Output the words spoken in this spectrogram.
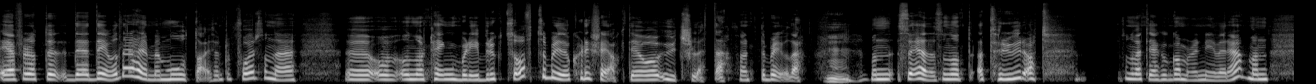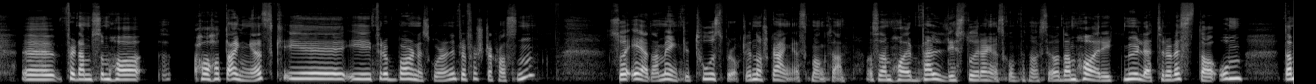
Ja. er for at det, det, det er jo det her med moter. Du får sånne eh, og, og når ting blir brukt så ofte, så blir det jo klisjéaktig og utslette. Sant? Det blir jo det. Men så er det sånn at jeg tror at så Nå vet jeg ikke hvor gammel den Iver er, men uh, for dem som har, har hatt engelsk i, i, fra barneskolen, fra førsteklassen, så er de egentlig tospråklige, norsk og engelsk, mange av dem. Altså, de har veldig stor engelskkompetanse, og de har ikke mulighet til å vite om de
